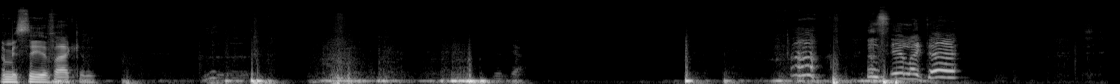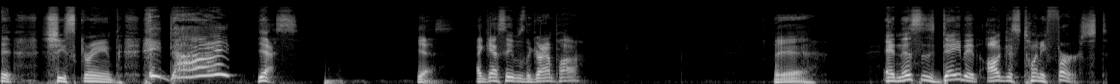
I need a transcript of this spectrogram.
let me see if I can Let's say it like that. she screamed, He died? Yes. Yes. I guess he was the grandpa. Yeah. And this is dated August 21st.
